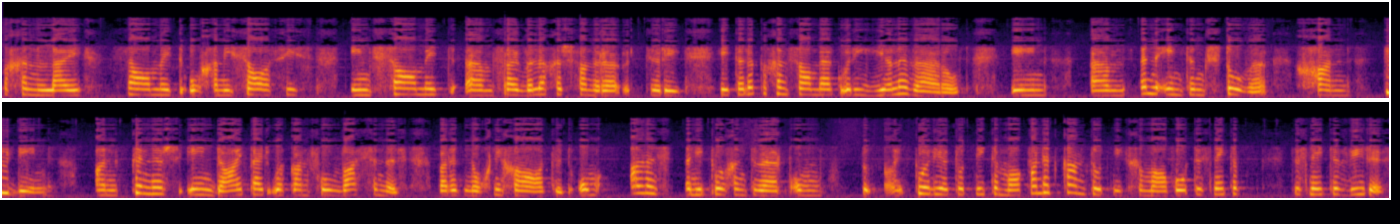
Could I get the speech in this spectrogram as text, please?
begin lei saam met organisasies en saam met ehm um, vrywilligers van Rotary het hulle begin saamwerk oor die hele wêreld en ehm um, inentingsstowwe gaan toedien aan kinders en daai tyd ook aan volwassenes wat dit nog nie gehad het om alles in die poging te werk om polio tot nie te maak want dit kan tot nie gemaak word dit is net 'n dit is net 'n virus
